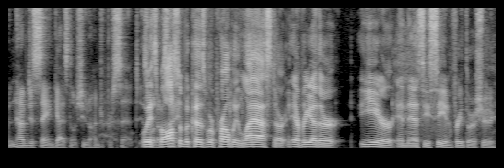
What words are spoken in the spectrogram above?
No, I'm just saying, guys don't shoot 100. percent Well, it's also because we're probably last or every other year in the SEC in free throw shooting.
